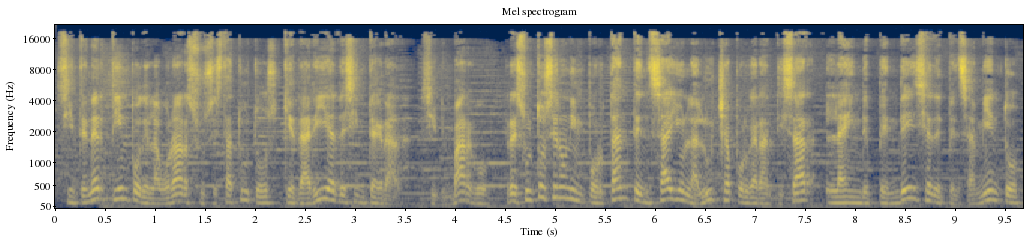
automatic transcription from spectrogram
sin tener tiempo de elaborar sus estatutos, quedaría desintegrada. Sin embargo, resultó ser un importante ensayo en la lucha por garantizar la independencia de pensamiento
